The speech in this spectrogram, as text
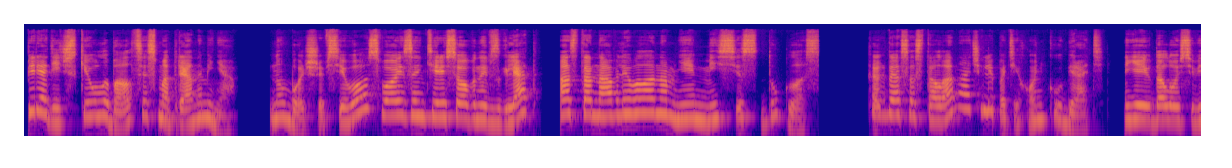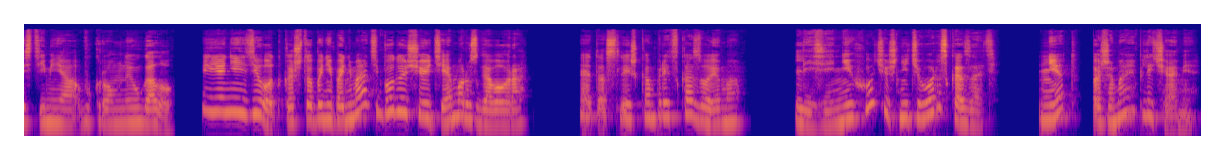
периодически улыбался, смотря на меня. Но больше всего свой заинтересованный взгляд останавливала на мне миссис Дуглас, когда со стола начали потихоньку убирать. Ей удалось увести меня в укромный уголок. Я не идиотка, чтобы не понимать будущую тему разговора. Это слишком предсказуемо. Лизи, не хочешь ничего рассказать? Нет, пожимая плечами.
